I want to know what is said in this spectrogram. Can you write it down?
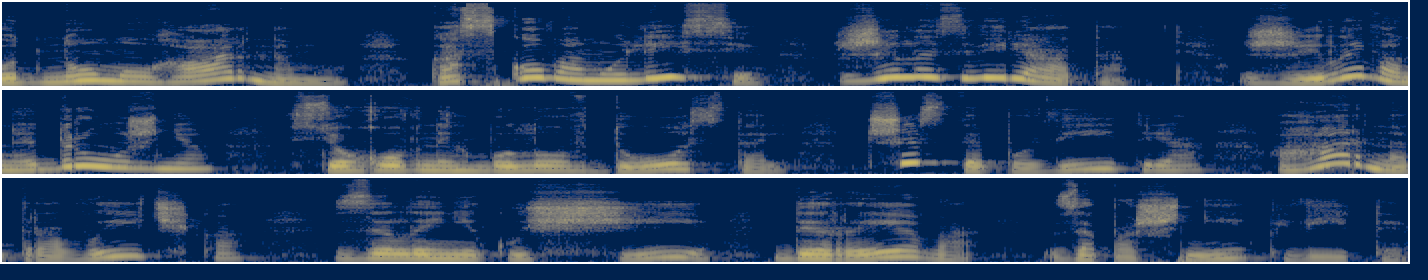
одному гарному казковому лісі жили звірята. Жили вони дружньо, всього в них було вдосталь, чисте повітря, гарна травичка, зелені кущі, дерева, запашні квіти.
